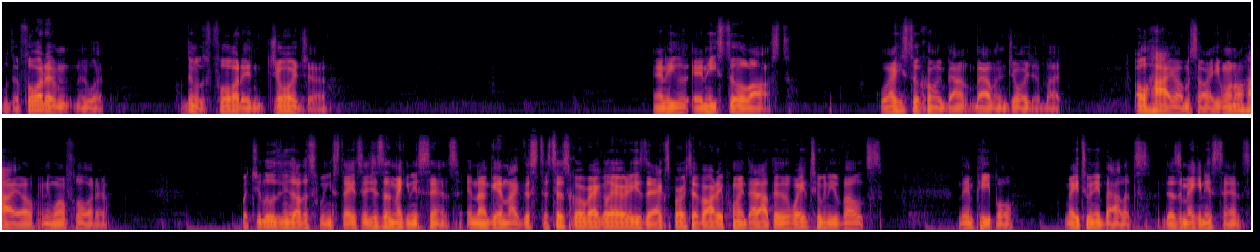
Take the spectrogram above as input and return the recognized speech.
was it Florida and what? I think it was Florida and Georgia, and he was and he still lost. Well, he's still currently battling Georgia, but Ohio. I'm sorry, he won Ohio and he won Florida. But you lose in these other swing states. It just doesn't make any sense. And again, like the statistical irregularities, the experts have already pointed that out. There's way too many votes than people, made too many ballots. It doesn't make any sense.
